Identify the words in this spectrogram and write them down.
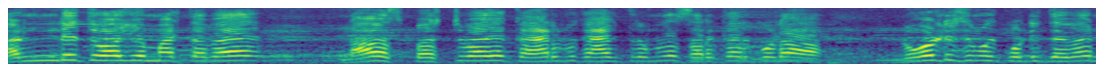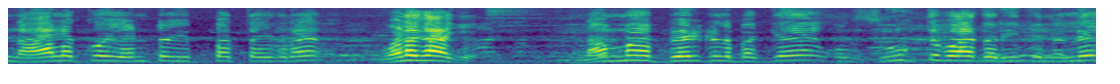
ಖಂಡಿತವಾಗಿಯೂ ಮಾಡ್ತೇವೆ. ನಾವು ಸ್ಪಷ್ಟವಾಗಿ ಕಾರ್ಮಿಕ ಆಗ್ತಿರೋ ಸರ್ಕಾರ ಕೂಡ ನೋಟಿಸ್ ಕೊಟ್ಟಿದ್ದೇವೆ. ನಾಲ್ಕು ಎಂಟು ಇಪ್ಪತ್ತೈದರ ಒಳಗಾಗಿ. ನಮ್ಮ ಬೇಡಿಕೆಗಳ ಬಗ್ಗೆ ಒಂದು ಸೂಕ್ತವಾದ ರೀತಿಯಲ್ಲಿ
